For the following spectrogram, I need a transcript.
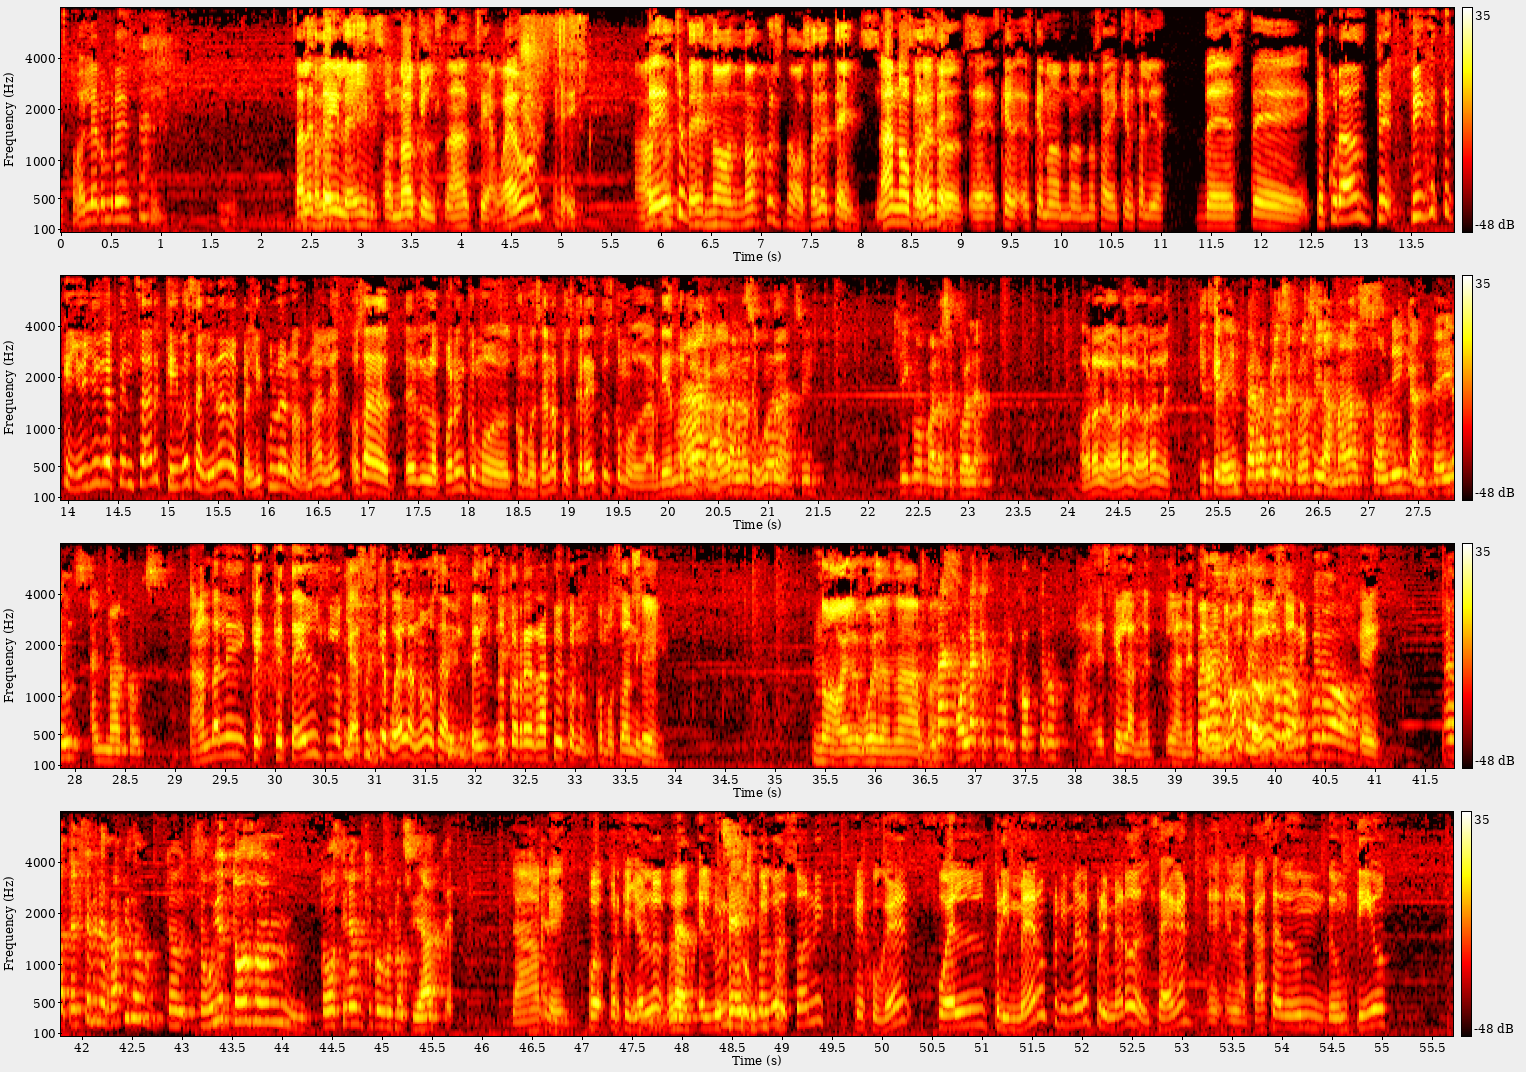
Spoiler, hombre. Sale, Tails, o Knuckles. Ah, sí, a huevo. Ah, de hecho... no, Knuckles no, sale Tails. Ah, no, por eso. Eh, es que, es que no, no, no sabía quién salía. De este... Qué curado. Fíjate que yo llegué a pensar que iba a salir en la película normal, ¿eh? O sea, eh, lo ponen como, como escena post créditos, como abriendo ah, para que vaya una segunda. Sí. sí, como para la secuela. Órale, órale, órale. Que creí en perro que la secuela se llamara Sonic and Tails and Knuckles. Ándale, que, que Tails lo que hace es que vuela, ¿no? O sea, Tails no corre rápido como, Sonic. Sí. No, él vuela nada más. Una cola que es como helicóptero. es que la, la neta, el único juego de Sonic. Pero, pero Tails se viene rápido. Según yo, todos son. Todos tienen super velocidad. Ah, ok. porque yo lo, el único juego de Sonic que jugué fue el primero, primero, primero del Sega en, la casa de un, de un tío.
